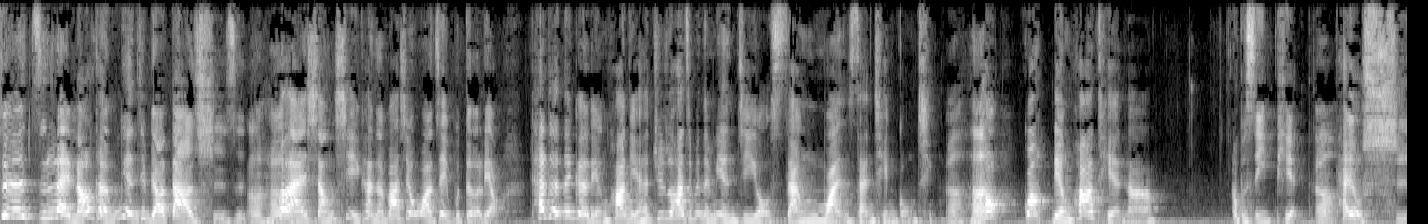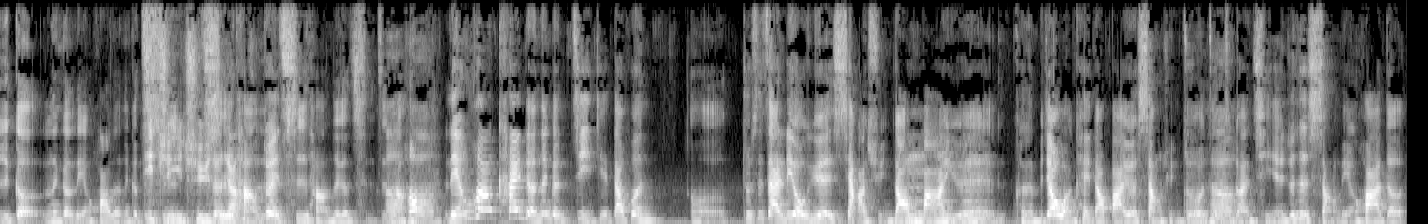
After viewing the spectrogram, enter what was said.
对对之类，然后可能面积比较大的池子。后来详细一看才发现，哇，这也不得了，它的那个莲花田，它据说它这边的面积有三万三千公顷。嗯哼，然后光莲花田啊，它不是一片，嗯，它有十个那个莲花的那个池一区一区的池塘，对，池塘这个池子。嗯、然后莲花开的那个季节，大部分。呃，就是在六月下旬到八月，嗯嗯嗯、可能比较晚，可以到八月上旬左右的这段期间，嗯、就是赏莲花的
